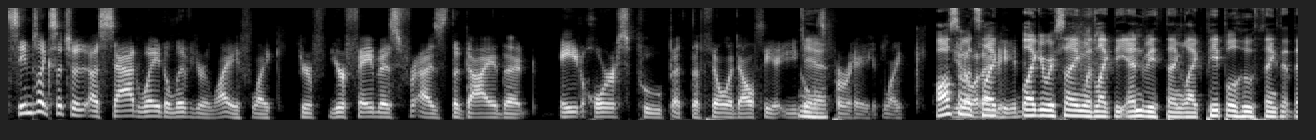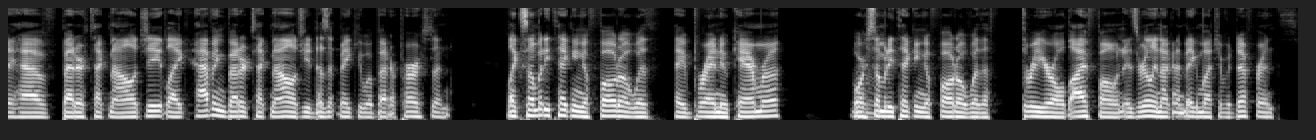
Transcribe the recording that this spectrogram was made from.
seems like such a, a sad way to live your life. Like you're you're famous for, as the guy that ate horse poop at the Philadelphia Eagles Yeah. parade like Also, you know it's what I like mean? like you were saying with like the envy thing, like people who think that they have better technology, like having better technology doesn't make you a better person. Like somebody taking a photo with a brand new camera or Mhm. somebody taking a photo with a 3-year-old iPhone is really not going to make much of a difference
